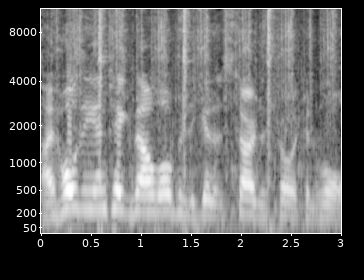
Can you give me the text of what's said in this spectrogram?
I hold the intake valve open to get it started so it can roll.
